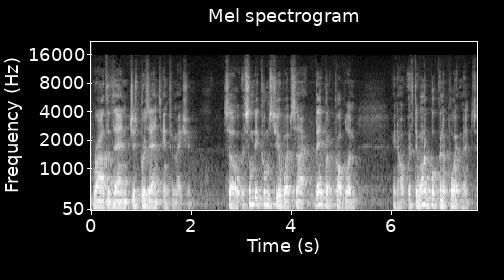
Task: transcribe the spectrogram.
rather than just present information. So if somebody comes to your website, they've got a problem, you know, if they want to book an appointment,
